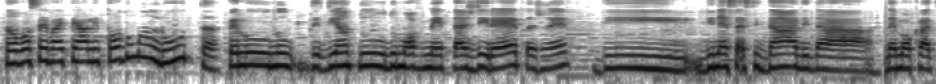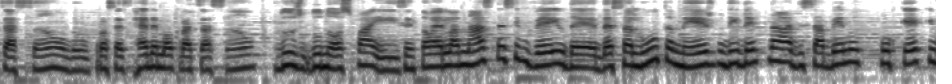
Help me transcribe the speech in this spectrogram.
Então você vai ter ali toda uma luta pelo no, diante do, do movimento das diretas, né? De, de necessidade da democratização, do processo de redemocratização do, do nosso país. Então, ela nasce desse veio, de, dessa luta mesmo de identidade, sabendo por que, que,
